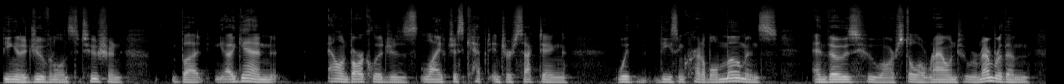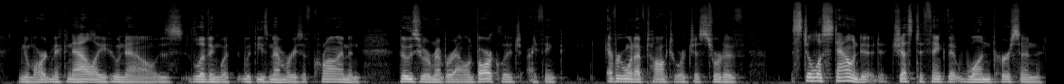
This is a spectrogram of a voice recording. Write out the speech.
being in a juvenile institution. But again, Alan Barklage's life just kept intersecting with these incredible moments, and those who are still around who remember them, you know, Martin McNally, who now is living with, with these memories of crime, and those who remember Alan Barklage, I think everyone I've talked to are just sort of still astounded just to think that one person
